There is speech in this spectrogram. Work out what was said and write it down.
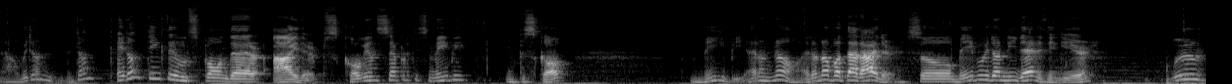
No, we don't, we don't... I don't think they will spawn there either. Pskovian separatists, maybe? In Pskov? Maybe. I don't know. I don't know about that either. So maybe we don't need anything here. We'll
